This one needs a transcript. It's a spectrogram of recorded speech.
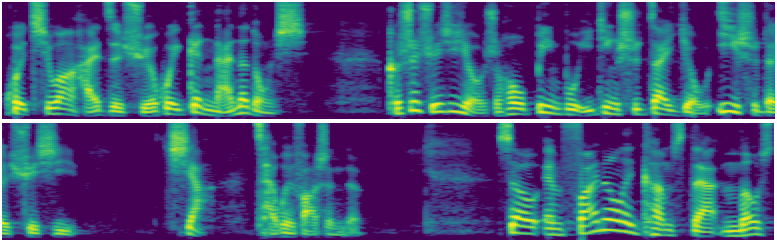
会期望孩子学会更难的东西。可是学习有时候并不一定是在有意识的学习。下才会发生的。So, and finally comes that most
